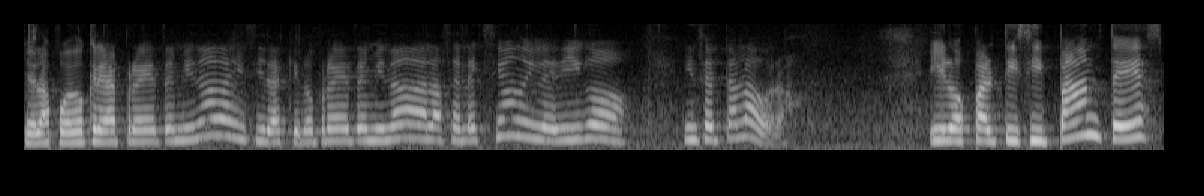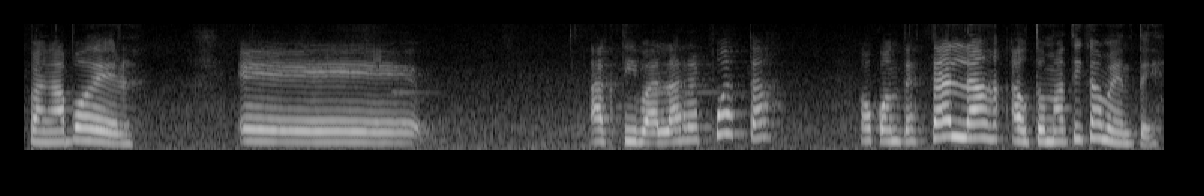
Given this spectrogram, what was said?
Yo las puedo crear predeterminadas y si las quiero predeterminadas la selecciono y le digo insertar ahora y los participantes van a poder eh, activar la respuesta o contestarla automáticamente.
